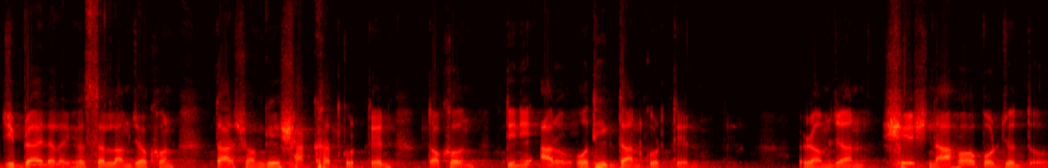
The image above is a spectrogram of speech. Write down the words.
জিব্রাইল আলহিহাসাল্লাম যখন তার সঙ্গে সাক্ষাৎ করতেন, তখন তিনি আরও অধিক দান করতেন। রমজান শেষ না হওয়া পর্যন্ত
